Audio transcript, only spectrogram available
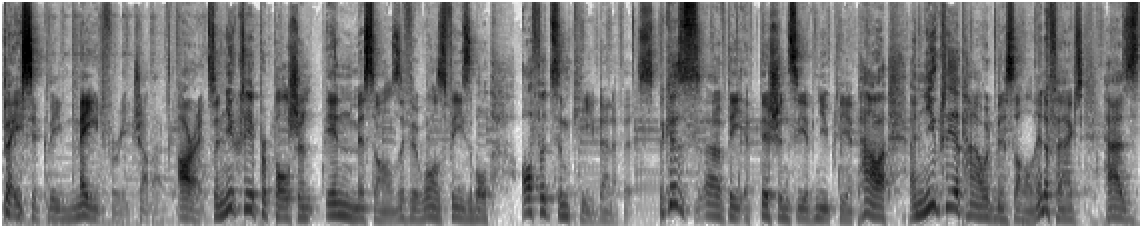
basically made for each other. Alright, so nuclear propulsion in missiles, if it was feasible, offered some key benefits. Because of the efficiency of nuclear power, a nuclear powered missile, in effect, has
